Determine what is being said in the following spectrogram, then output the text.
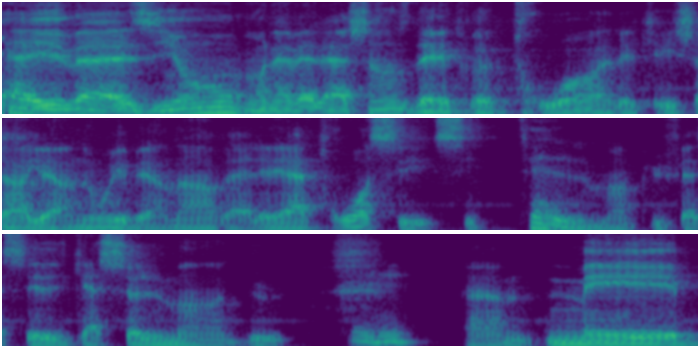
À Évasion, on avait la chance d'être trois avec Richard Garneau et Bernard Vallet. À trois, c'est tellement plus facile qu'à seulement deux. Mm-hmm. Euh, mais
